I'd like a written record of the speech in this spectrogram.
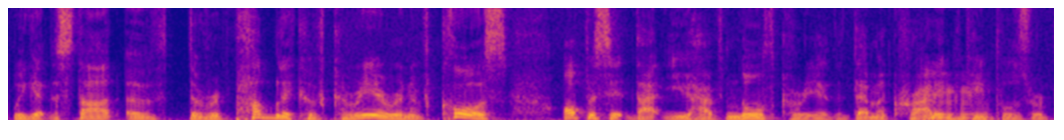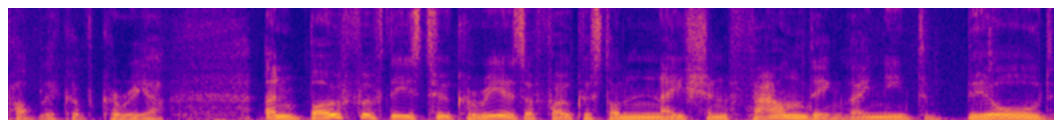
we get the start of the Republic of Korea. And of course, opposite that, you have North Korea, the Democratic People's Republic of Korea. And both of these two Koreas are focused on nation founding. They need to build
